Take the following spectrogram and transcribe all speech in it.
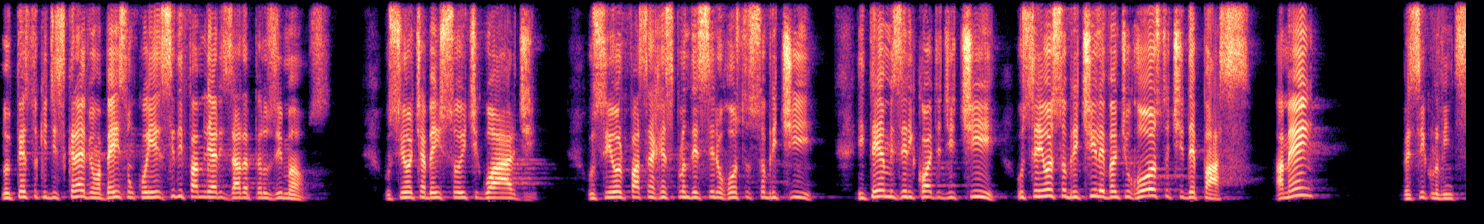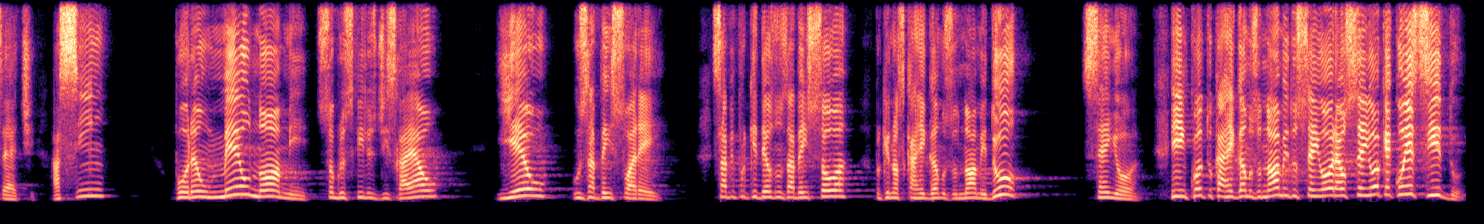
no texto que descreve uma bênção conhecida e familiarizada pelos irmãos. O Senhor te abençoe e te guarde. O Senhor faça resplandecer o rosto sobre ti e tenha misericórdia de ti. O Senhor sobre ti levante o rosto e te dê paz. Amém? Versículo 27. Assim porão meu nome sobre os filhos de Israel e eu os abençoarei. Sabe por que Deus nos abençoa? Porque nós carregamos o nome do Senhor. E enquanto carregamos o nome do Senhor, é o Senhor que é conhecido.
